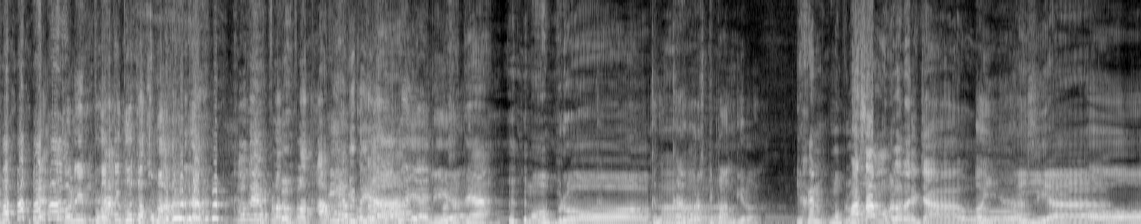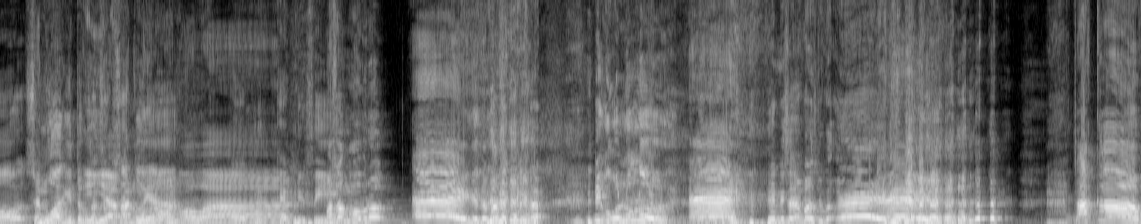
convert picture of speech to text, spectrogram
Kok nih plotnya gue tau ke mana dah? Kok kayak plot-plot apa Iya, gitu plot ya? apa ya ini ya? Maksudnya ngobrol. Ken- Kenapa harus dipanggil? Ya kan ngobrol. Masa ngobrol dari jauh? Oh iya. sih. Iya. Oh, semua gitu bukan iya, satu kan ya. ngobrolan awal. Oh, bri- kayak briefing. Masa ngobrol, eh gitu maksudnya. Di gunung lu. eh, Yang di sana balas juga, eh, cakep.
